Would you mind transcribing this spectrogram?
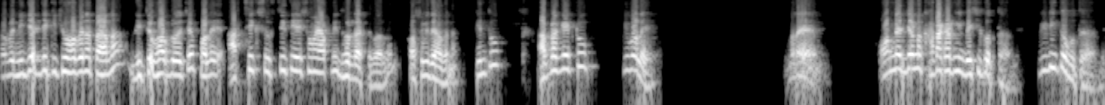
তবে নিজের যে কিছু হবে না তা না, দ্বিতীয় ভাব রয়েছে, ফলে আর্থিক সুস্থিতি এই সময় আপনি ধরে রাখতে পারবেন, অসুবিধা হবে না। কিন্তু আপনাকে একটু, কি বলে মানে অন্যের জন্য খাটাখাটনি বেশি করতে হবে, পীড়িত হতে হবে।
